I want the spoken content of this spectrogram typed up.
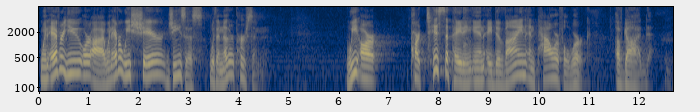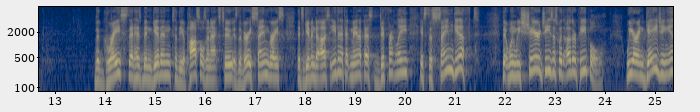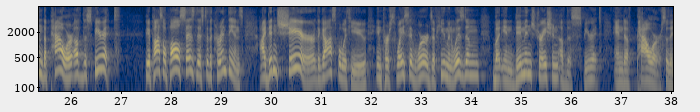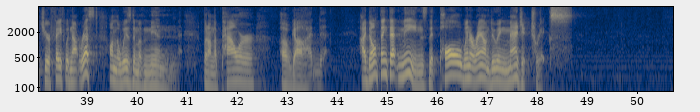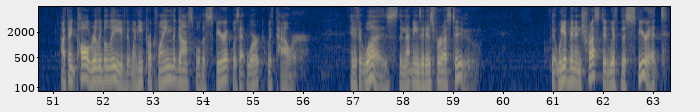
Whenever you or I, whenever we share Jesus with another person, we are participating in a divine and powerful work of God. The grace that has been given to the apostles in Acts 2 is the very same grace that's given to us. Even if it manifests differently, it's the same gift. That when we share Jesus with other people, we are engaging in the power of the Spirit. The Apostle Paul says this to the Corinthians I didn't share the gospel with you in persuasive words of human wisdom, but in demonstration of the Spirit and of power, so that your faith would not rest on the wisdom of men, but on the power of God. I don't think that means that Paul went around doing magic tricks. I think Paul really believed that when he proclaimed the gospel, the Spirit was at work with power. And if it was, then that means it is for us too. That we have been entrusted with the Spirit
